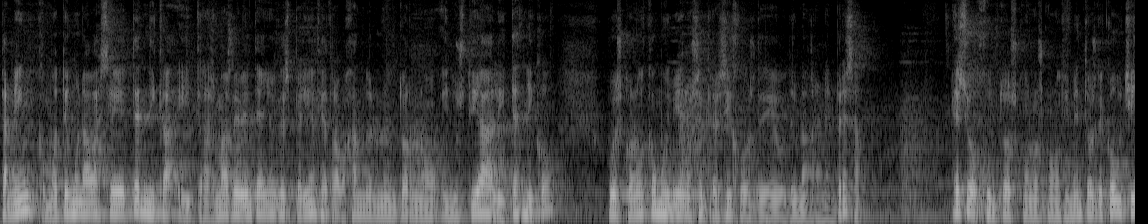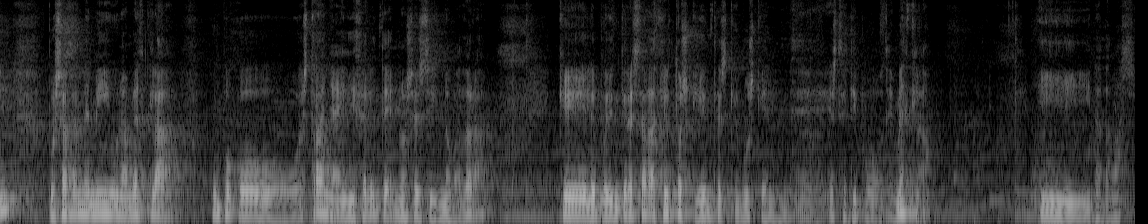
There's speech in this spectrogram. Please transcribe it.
También, como tengo una base técnica y tras más de 20 años de experiencia trabajando en un entorno industrial y técnico, pues conozco muy bien los entresijos de, de una gran empresa. Eso, juntos con los conocimientos de coaching, pues hacen de mí una mezcla un poco extraña y diferente, no sé si innovadora, que le puede interesar a ciertos clientes que busquen eh, este tipo de mezcla. Y nada más.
